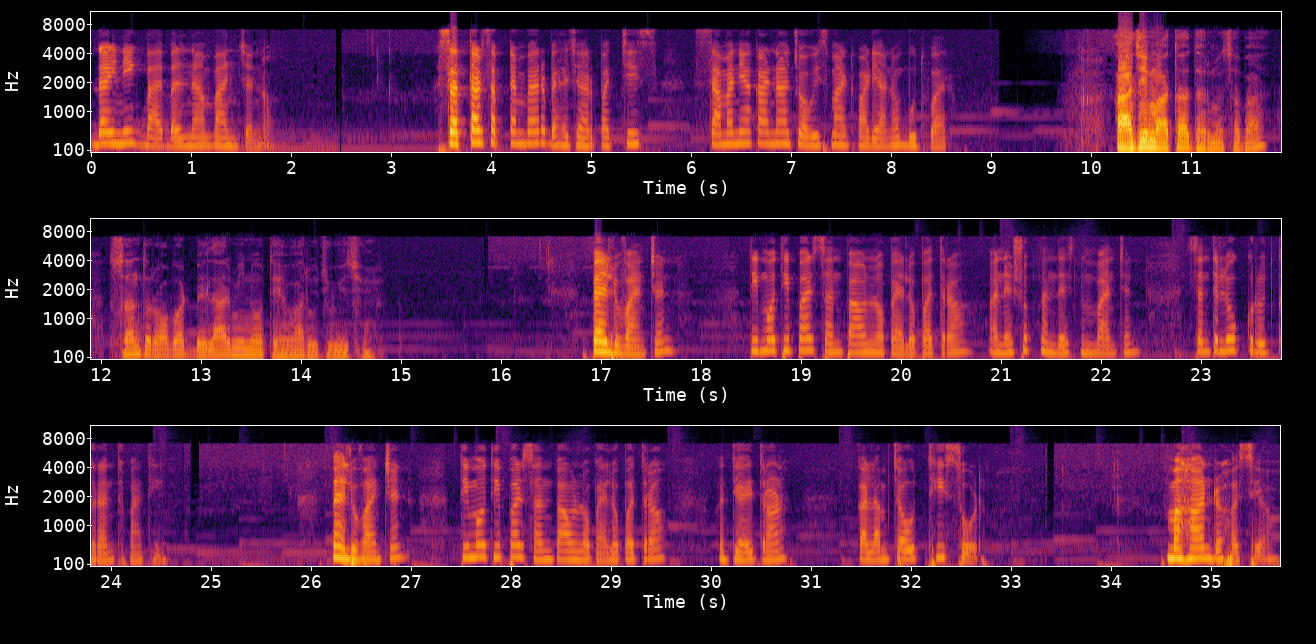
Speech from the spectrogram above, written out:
દૈનિક બાઇબલના વાંચનો. સત્તર સપ્ટેમ્બર બે હજાર પચીસ સામાન્ય કાળના ચોવીસમાં અઠવાડિયાનો બુધવાર. આજે માતા ધર્મસભા સંત રોબર્ટ બેલાર્મીનો તહેવાર ઉજવે છે. પહેલું વાંચન તિમોથી પર સંત પાઉલનો પહેલો પત્ર અને શુભ સંદેશનું વાંચન સંત લોકકૃત ગ્રંથમાંથી. પહેલું વાંચન તિમોથી પર સંત પાઉલનો પહેલો પત્ર અધ્યાય ત્રણ, કલમ ચૌદથી સોળ. મહાન રહસ્ય.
